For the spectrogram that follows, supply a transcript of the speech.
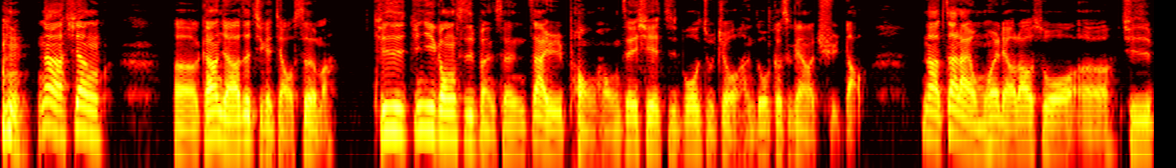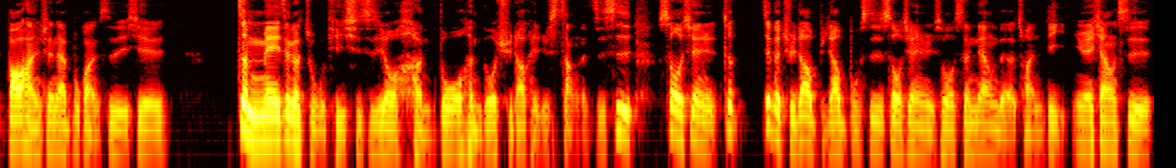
那像呃刚刚讲到这几个角色嘛，其实经纪公司本身在于捧红这些直播主就有很多各式各样的渠道。那再来我们会聊到说，呃，其实包含现在不管是一些。正妹这个主题其实有很多很多渠道可以去上的，只是受限于这这个渠道比较不是受限于说声量的传递，因为像是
